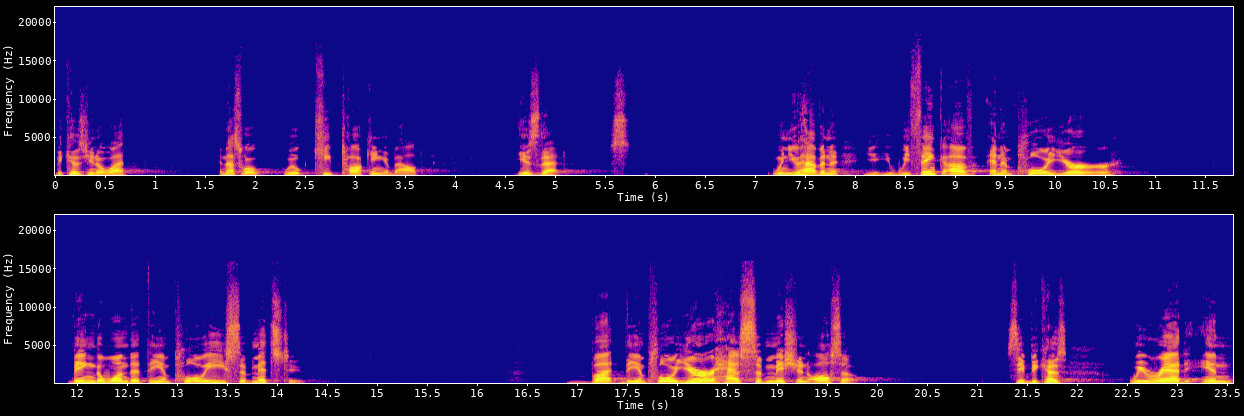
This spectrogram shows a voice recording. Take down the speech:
Because you know what? And that's what we'll keep talking about is that when you have an, you, we think of an employer being the one that the employee submits to. But the employer has submission also. See, because we read in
